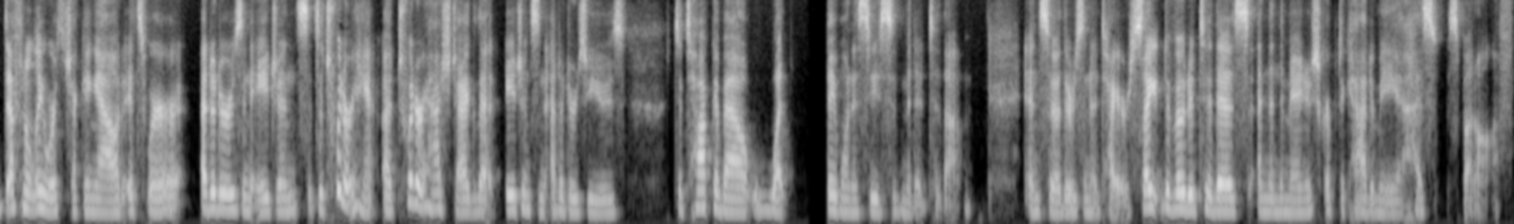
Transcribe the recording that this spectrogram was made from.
definitely worth checking out. It's where editors and agents, it's a Twitter, a Twitter hashtag that agents and editors use to talk about what they want to see submitted to them. And so there's an entire site devoted to this, and then the Manuscript Academy has spun off.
